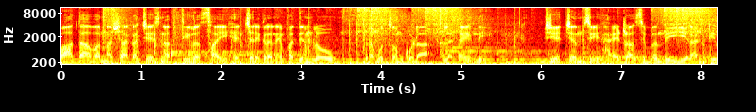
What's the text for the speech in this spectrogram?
వాతావరణ శాఖ చేసిన తీవ్రస్థాయి హెచ్చరికల నేపథ్యంలో ప్రభుత్వం కూడా అలర్ట్ అయింది. జిహెచ్ఎంసీ హైడ్రా సిబ్బంది ఎలాంటి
